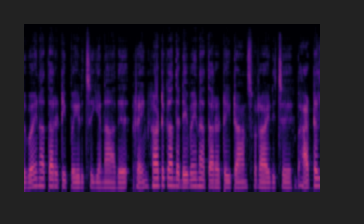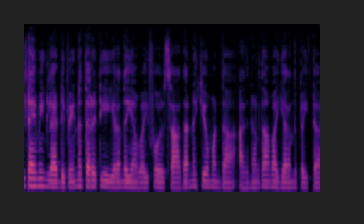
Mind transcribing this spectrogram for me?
டிவைன் அத்தாரிட்டி போயிடுச்சு. ஏன்னா அது ரெயின்ஹார்ட்டுக்கு அந்த டிவைன் அத்தாரிட்டி ட்ரான்ஸ்ஃபர் ஆயிடுச்சு. பேட்டில் டைமிங்ல டிவைன் அத்தாரிட்டியை இழந்த என் ஒய்ஃப் ஒரு சாதாரண ஹியூமன் தான். அதனால தான் அவள் இறந்து போயிட்டா.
